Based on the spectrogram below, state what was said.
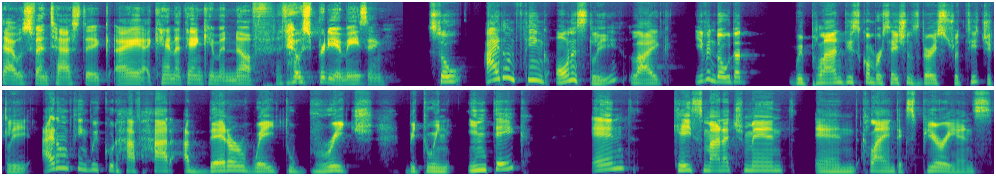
That was fantastic. I, I cannot thank him enough. That was pretty amazing. So I don't think, honestly, like, even though that we planned these conversations very strategically, I don't think we could have had a better way to bridge between intake and case management and client experience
